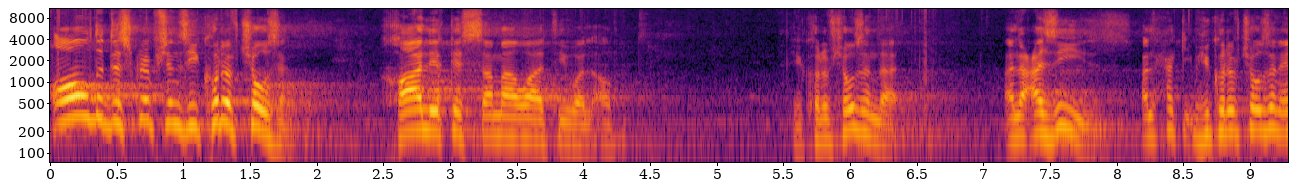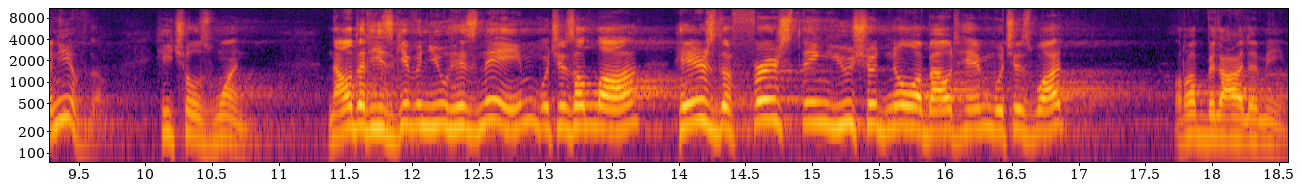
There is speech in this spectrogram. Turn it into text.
all the descriptions He could have chosen, خالق السماوات والأرض. He could have chosen that. Al-Aziz, Al-Hakim. He could have chosen any of them. He chose one. Now that He's given you His name, which is Allah, here's the first thing you should know about Him, which is what? Rabbil Alameen.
